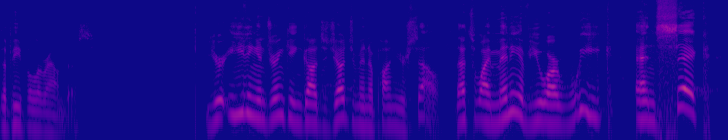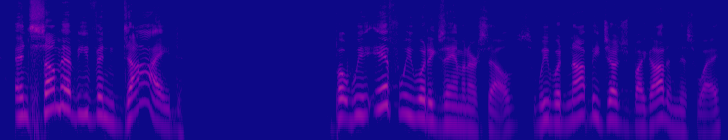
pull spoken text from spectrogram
the people around us you're eating and drinking God's judgment upon yourself. That's why many of you are weak and sick and some have even died. But we, if we would examine ourselves, we would not be judged by God in this way.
